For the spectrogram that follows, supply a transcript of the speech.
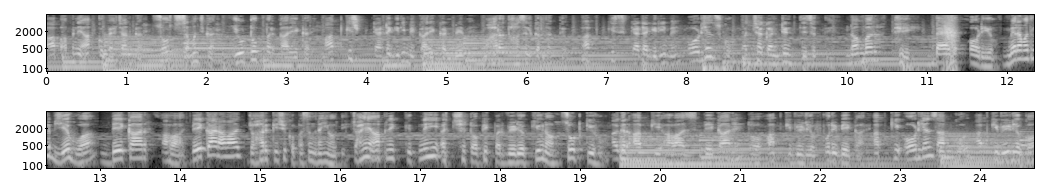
आप अपने आप को पहचान कर, सोच समझ कर यूट्यूब पर कार्य करें। आप किस कैटेगरी में कार्य करने में महारत हासिल कर सकते आप किस कैटेगरी में ऑडियंस को अच्छा कंटेंट दे सकते हैं? नंबर थ्री बैड ऑडियो मेरा मतलब ये हुआ, बेकार आवाज़. बेकार आवाज़ जो हर किसी को पसंद नहीं होती. चाहे आपने कितने ही अच्छे टॉपिक पर वीडियो क्यों ना शूट की हो. अगर आपकी आवाज़ बेकार है तो आपकी वीडियो पूरी बेकार है. आपकी ऑडियंस आपको, आपकी वीडियो को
